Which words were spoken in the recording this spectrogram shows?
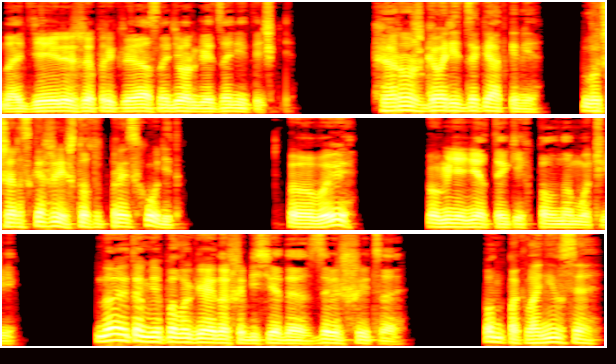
на деле же прекрасно дергает за ниточки. Хорош говорить загадками. Лучше расскажи, что тут происходит. Увы, у меня нет таких полномочий. На этом, я полагаю, наша беседа завершится. Он поклонился,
